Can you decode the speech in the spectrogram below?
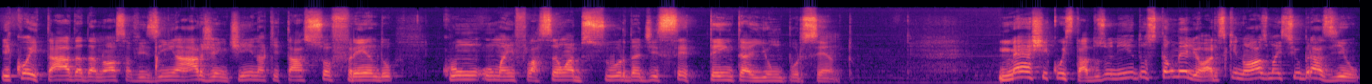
E coitada da nossa vizinha Argentina, que está sofrendo com uma inflação absurda de 71%. México e Estados Unidos estão melhores que nós, mas se o Brasil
